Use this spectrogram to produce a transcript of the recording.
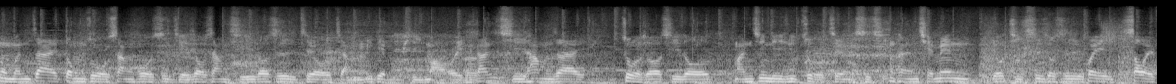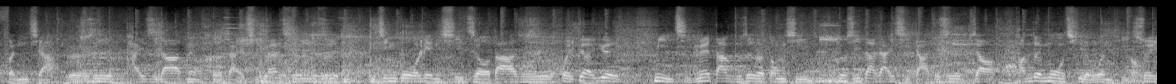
我们在动作上或是节奏上，其实都是只有讲一点皮毛而已，但是其实他们在。做的时候其实都蛮尽力去做这件事情，可能前面有几次就是会稍微分家，就是拍子大家没有合在一起，但其实就是经过练习之后，大家就是会越来越密集，因为打鼓这个东西，尤其大家一起打，就是比较团队默契的问题，所以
